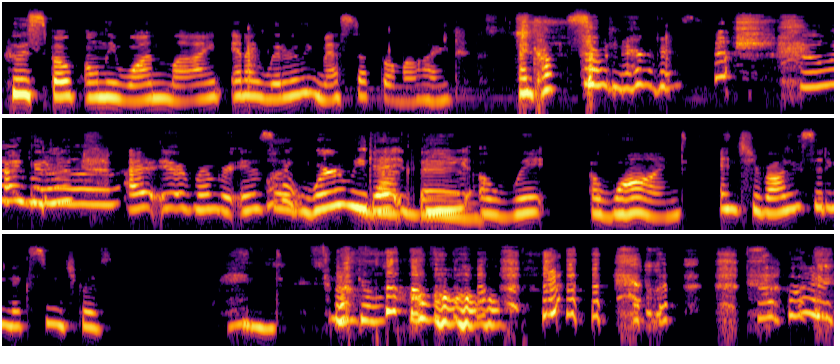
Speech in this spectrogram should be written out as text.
who spoke only one line, and I literally messed up the line. I got so nervous. Oh I literally, I, I remember it was What like were we back get then? thee a wit a wand, and Siobhan was sitting next to me, and she goes, "Wind," and I go, "Oh." oh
